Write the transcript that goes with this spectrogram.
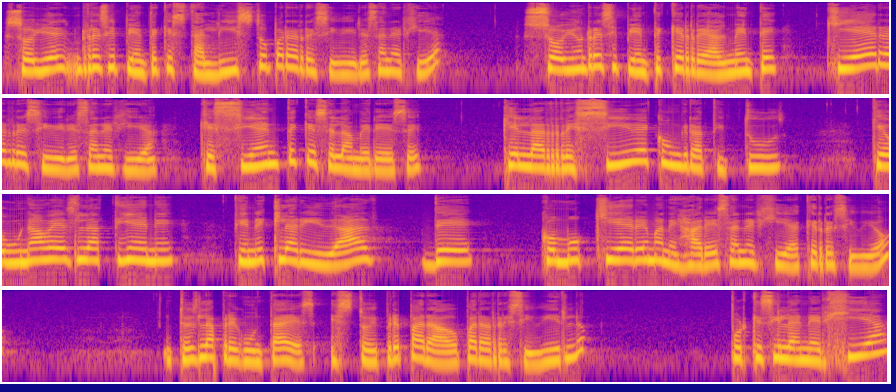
¿Soy un recipiente que está listo para recibir esa energía? ¿Soy un recipiente que realmente quiere recibir esa energía, que siente que se la merece, que la recibe con gratitud, que una vez la tiene, tiene claridad de cómo quiere manejar esa energía que recibió? Entonces la pregunta es, ¿estoy preparado para recibirlo? Porque si la energía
